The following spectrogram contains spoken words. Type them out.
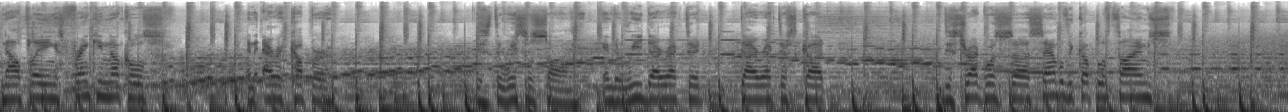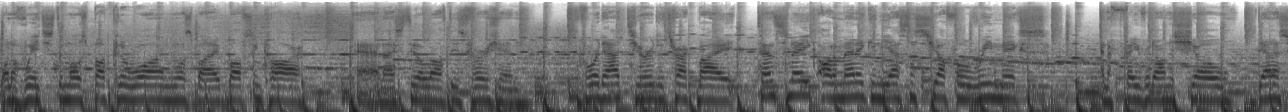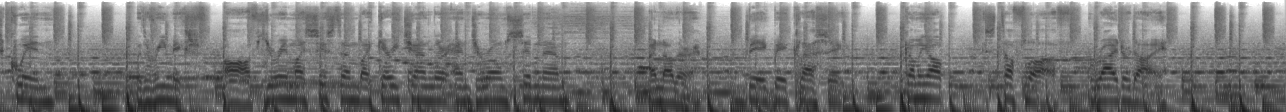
Now playing is Frankie Knuckles and Eric Kupper. This is the whistle song in the redirected director's cut. This track was uh, sampled a couple of times, one of which, the most popular one, was by Bob Sinclar, and I still love this version. Before that, you heard a track by Tensnake Automatic in the Essence Shuffle remix, and a favorite on the show, Dennis Quin, with a remix of You're in My System by Kerri Chandler and Jerome Sydenham. Another big, big classic. Coming up is Tough Love, Ride or Die.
